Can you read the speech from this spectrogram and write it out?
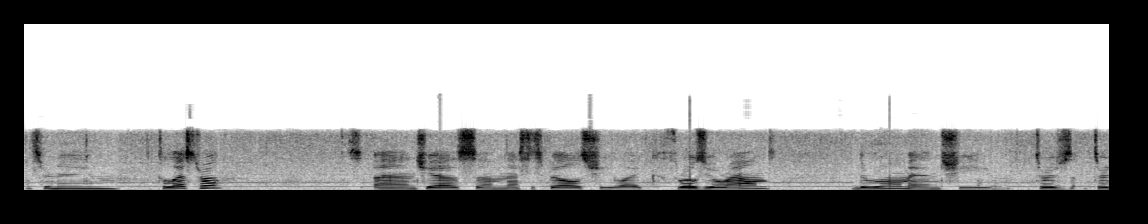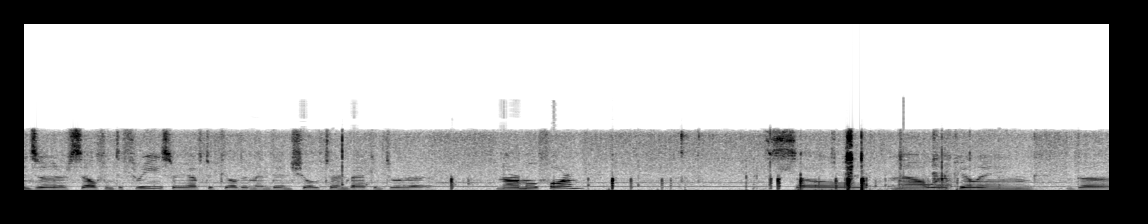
what's her name? Telestra and she has some nasty spells she like throws you around the room and she turns turns herself into three so you have to kill them and then she'll turn back into her normal form. So now we're killing the,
